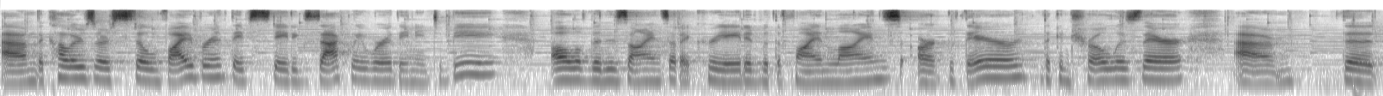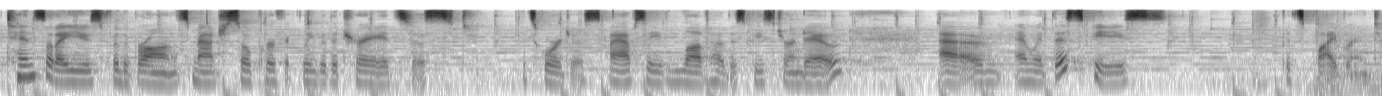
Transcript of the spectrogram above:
Um, the colors are still vibrant, they've stayed exactly where they need to be. All of the designs that I created with the fine lines are there, the control is there. Um, the tints that I used for the bronze match so perfectly with the tray, it's just, it's gorgeous. I absolutely love how this piece turned out. Um, and with this piece, it's vibrant.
